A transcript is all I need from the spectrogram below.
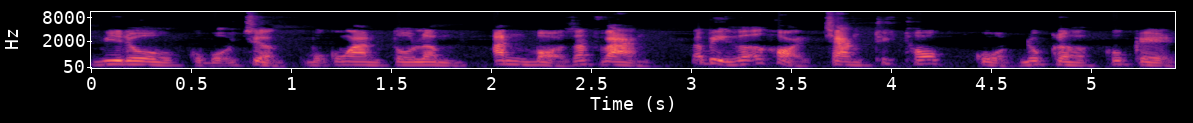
video của Bộ trưởng Bộ Công an Tô Lâm ăn bỏ rắt vàng đã bị gỡ khỏi trang TikTok của Nuclear Cookie.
